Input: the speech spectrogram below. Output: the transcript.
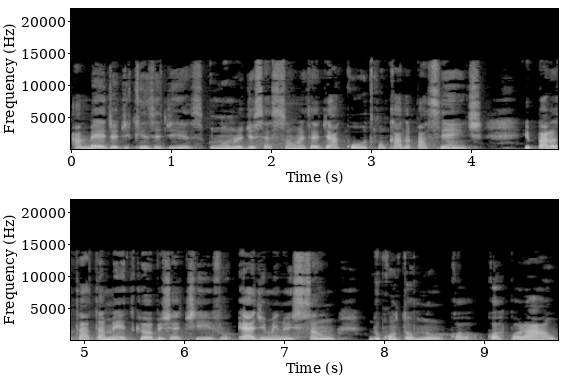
A média de 15 dias. O número de sessões é de acordo com cada paciente. E para o tratamento que o objetivo é a diminuição do contorno corporal,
